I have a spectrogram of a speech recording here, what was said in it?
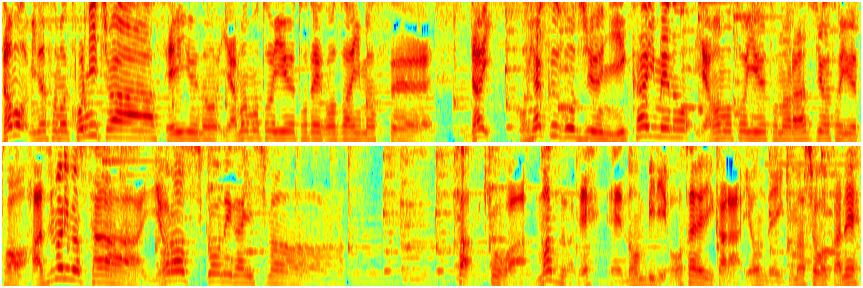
どうも皆様こんにちは。声優の山本優斗でございます。第552回目の山本優斗のラジオというと始まりました。よろしくお願いします。さあ今日はまずはね、えのんびりお便りから読んでいきましょうかね。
